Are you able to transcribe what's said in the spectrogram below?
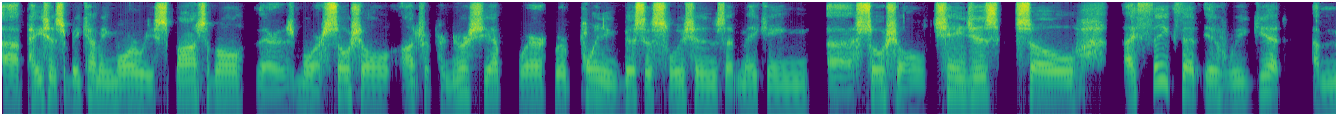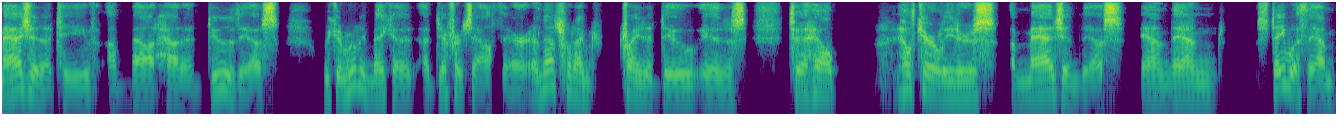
Uh, patients are becoming more responsible. There's more social entrepreneurship where we're pointing business solutions at making uh, social changes. So I think that if we get imaginative about how to do this, we can really make a, a difference out there. And that's what I'm trying to do is to help healthcare leaders imagine this and then stay with them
